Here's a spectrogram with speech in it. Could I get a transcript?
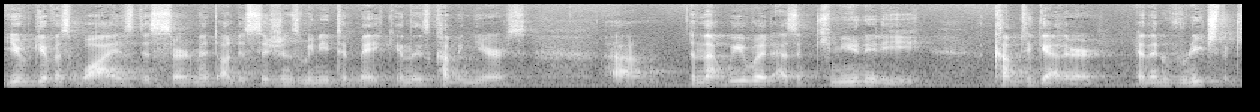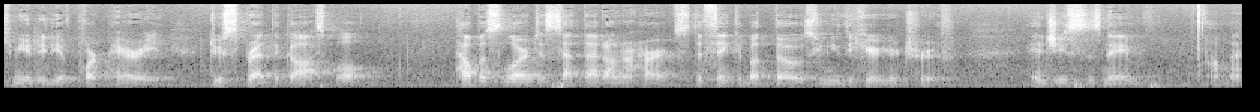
You would give us wise discernment on decisions we need to make in these coming years. Um, and that we would, as a community, come together and then reach the community of Port Perry to spread the gospel. Help us, Lord, to set that on our hearts, to think about those who need to hear your truth. In Jesus' name, amen.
